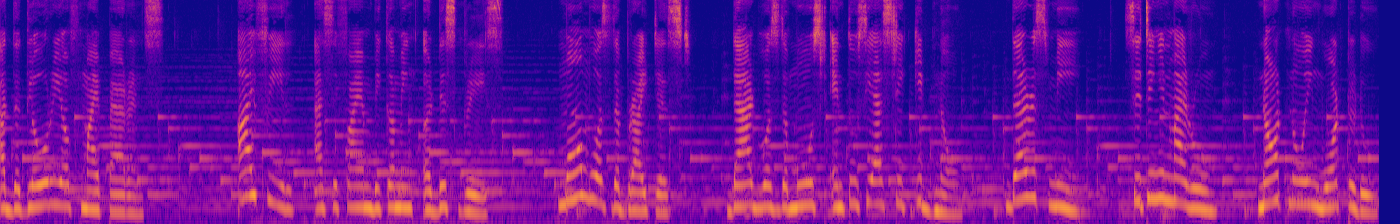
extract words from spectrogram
at the glory of my parents. I feel as if I am becoming a disgrace. Mom was the brightest. Dad was the most enthusiastic kid known. There is me, sitting in my room, not knowing what to do.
